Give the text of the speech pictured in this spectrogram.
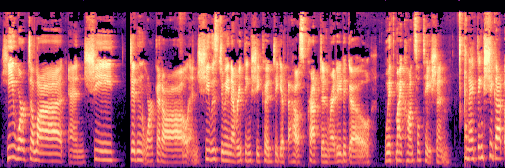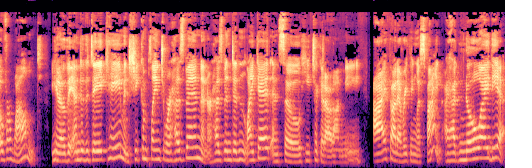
he worked a lot and she didn't work at all. And she was doing everything she could to get the house prepped and ready to go with my consultation. And I think she got overwhelmed. You know, the end of the day came and she complained to her husband, and her husband didn't like it. And so he took it out on me. I thought everything was fine. I had no idea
